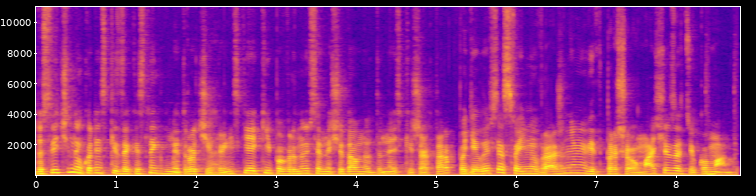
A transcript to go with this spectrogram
Досвідчений український захисник Дмитро Чигринський, який повернувся нещодавно в Донецький Шахтар, поділився своїми враженнями від першого матчу за цю команду.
